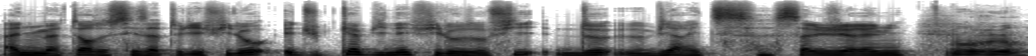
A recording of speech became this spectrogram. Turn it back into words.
animateur de ces ateliers philo et du cabinet philosophie de Biarritz. Salut Jérémy. Bonjour.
